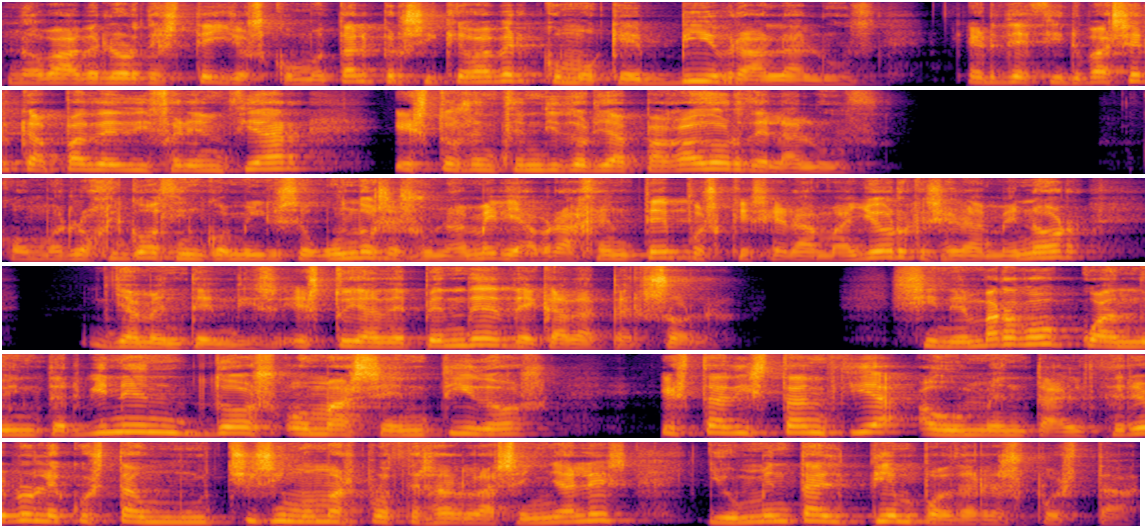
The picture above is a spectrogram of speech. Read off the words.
no va a ver los destellos como tal, pero sí que va a ver como que vibra la luz. Es decir, va a ser capaz de diferenciar estos encendidos y apagados de la luz. Como es lógico, 5 milisegundos es una media. Habrá gente pues, que será mayor, que será menor. Ya me entendís. Esto ya depende de cada persona. Sin embargo, cuando intervienen dos o más sentidos, esta distancia aumenta. El cerebro le cuesta muchísimo más procesar las señales y aumenta el tiempo de respuesta.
